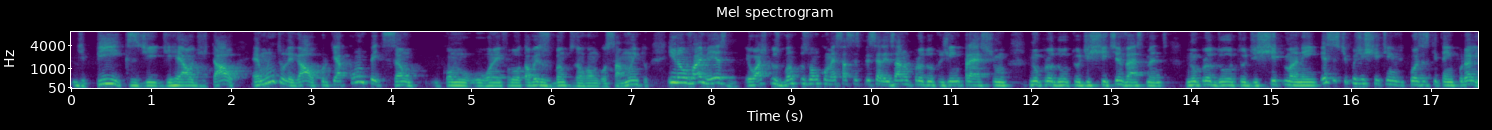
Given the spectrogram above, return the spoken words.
de PIX, de, de real digital, é muito legal, porque a competição como o Rony falou, talvez os bancos não vão gostar muito, e não vai mesmo. Eu acho que os bancos vão começar a se especializar no produto de empréstimo, no produto de shit investment, no produto de shit money, esses tipos de shit coisas que tem por ali.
